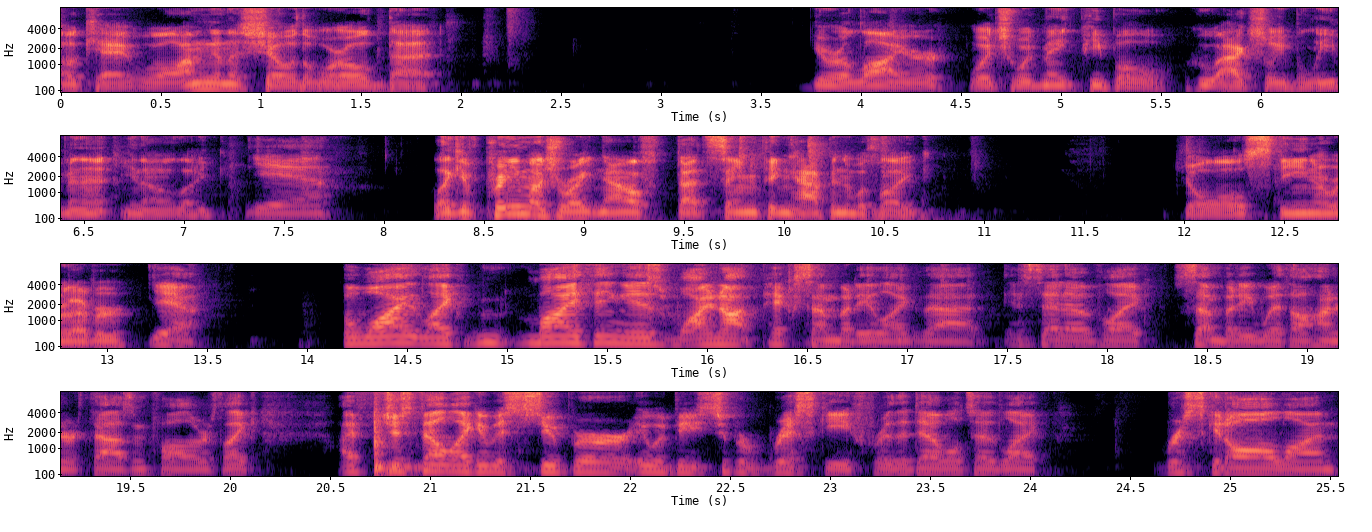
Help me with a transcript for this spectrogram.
okay, well, I'm gonna show the world that you're a liar, which would make people who actually believe in it, you know, like Yeah. like if pretty much right now if that same thing happened with like Joel Osteen or whatever. Yeah. But why? Like my thing is, why not pick somebody like that instead of like somebody with a hundred thousand followers? Like I just felt like it was super. It would be super risky for the devil to like risk it all on.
